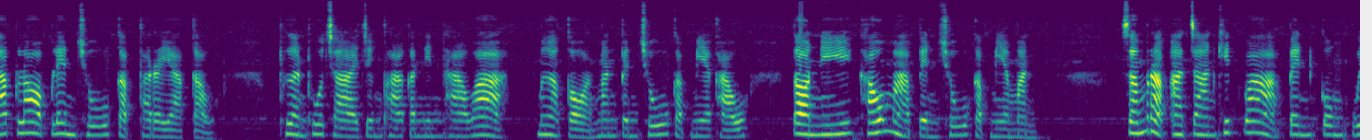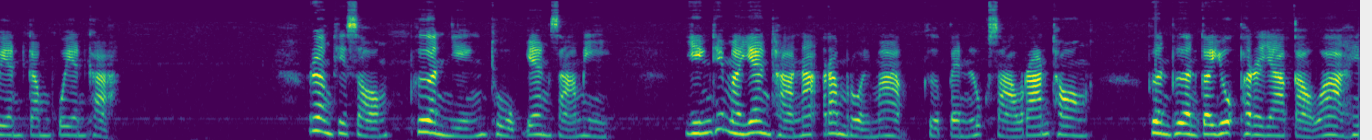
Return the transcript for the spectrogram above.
ลักลอบเล่นชู้กับภรรยาเก่า เพื่อนผู้ชายจึงพากันนินทาว่า เมื่อก่อนมันเป็นชู้กับเมียเขา ตอนนี้เขามาเป็นชู้กับเมียมัน สำหรับอาจารย์คิดว่าเป็นกงเกวียนกำเกวียนค่ะ เรื่องที่สองเพื่อนหญิงถูกแย่งสามี หญิงที่มาแย่งฐานะร่ำรวยมาก คือเป็นลูกสาวร้านทอง เพื่อนๆก็ยุภรรยาเก่าว่าให้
